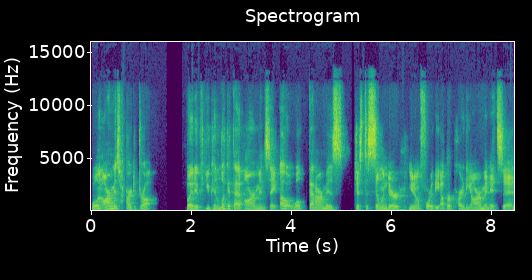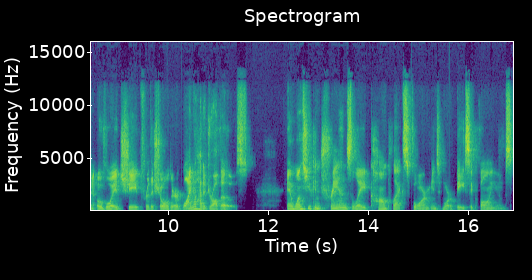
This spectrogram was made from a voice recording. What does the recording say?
well, an arm is hard to draw, but if you can look at that arm and say, oh, well, that arm is just a cylinder, you know, for the upper part of the arm, and it's an ovoid shape for the shoulder. Well, I know how to draw those and once you can translate complex form into more basic volumes,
